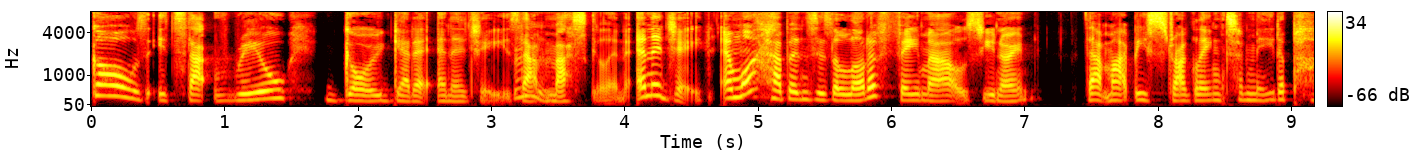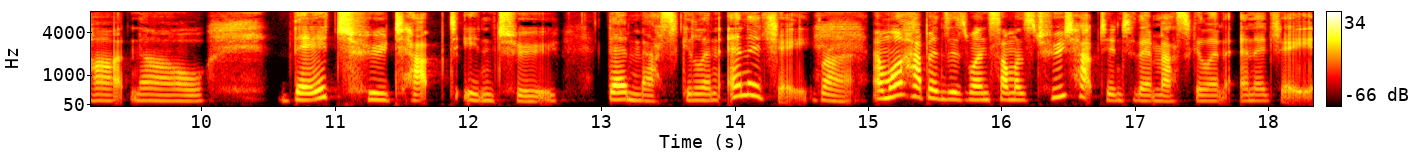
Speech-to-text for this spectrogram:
goals. It's that real go getter energy, it's that Mm. masculine energy. And what happens is a lot of females, you know, that might be struggling to meet a partner or they're too tapped into their masculine energy. Right. And what happens is when someone's too tapped into their masculine energy,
